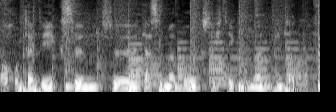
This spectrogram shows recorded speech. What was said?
auch unterwegs sind, das immer berücksichtigen, immer im Hinterkopf.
